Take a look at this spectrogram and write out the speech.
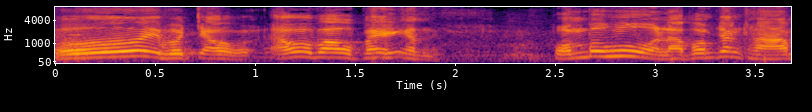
โอ้ยพวกเจ้าเอาเบาไปกัน ผมบ่ฮู้ล่ะผมจังถาม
